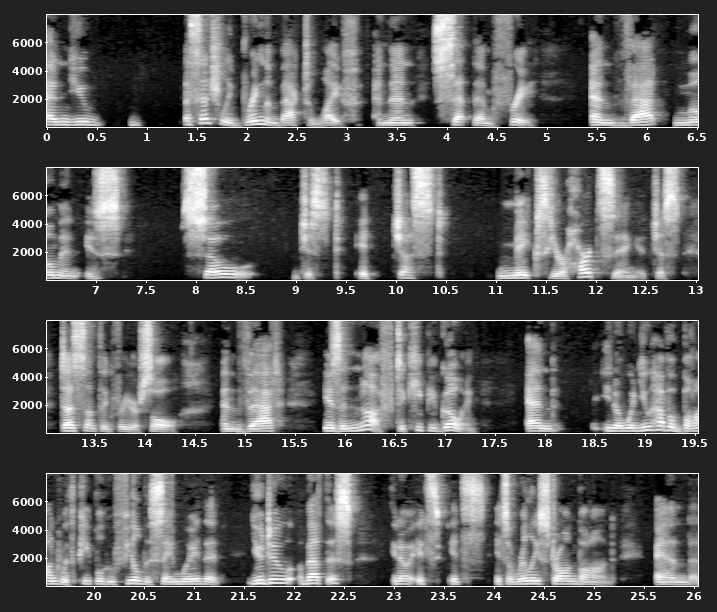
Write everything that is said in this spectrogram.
and you essentially bring them back to life and then set them free. And that moment is so just it just makes your heart sing. It just does something for your soul. And that is enough to keep you going. And you know, when you have a bond with people who feel the same way that you do about this, you know, it's it's it's a really strong bond. And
